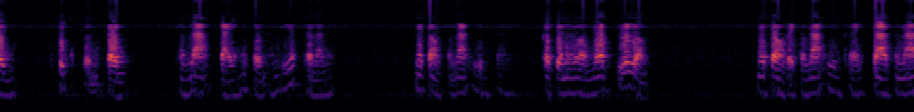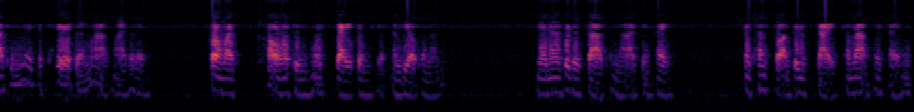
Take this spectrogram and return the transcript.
รมฝึกฝนตน ชำระใจให้ตนอันเดียวเท่านั้นไม่ต้องชำระอื่นใจก็เป็นว่าหมดเรื่องไม่ต้องไปชำระอื่นใครศาสนาถึงไม่จะเทศอะไรมากมายเท่าไรก็มาเข้ามาถึงหัวใจตรงเดียวอันเดียวเท่านั้นอย่างนั้นพุทธศาสนาจึงให้ท่านสอนถึงใจชำระหัวใจของ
